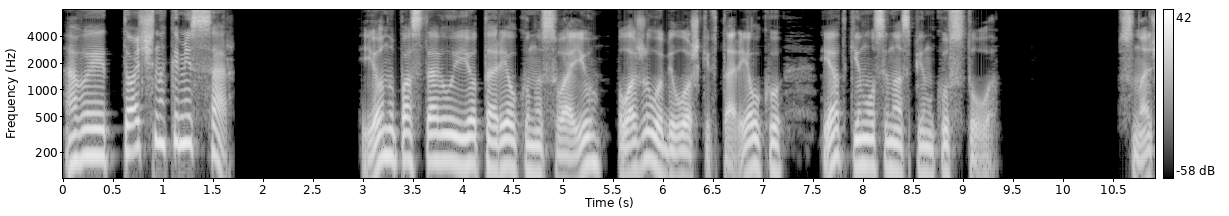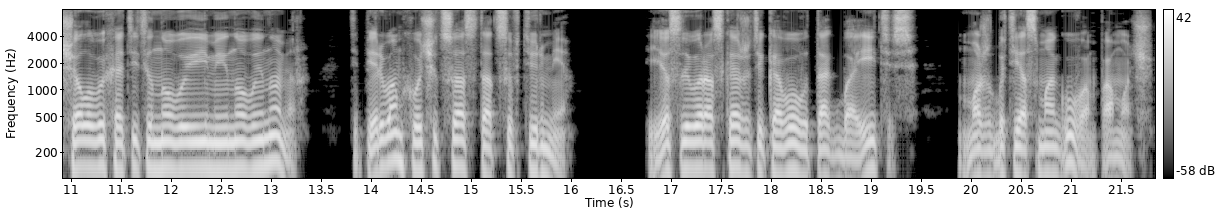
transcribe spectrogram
«А вы точно комиссар?» Йона поставил ее тарелку на свою, положил обе ложки в тарелку — и откинулся на спинку стула. «Сначала вы хотите новое имя и новый номер. Теперь вам хочется остаться в тюрьме. Если вы расскажете, кого вы так боитесь, может быть, я смогу вам помочь».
